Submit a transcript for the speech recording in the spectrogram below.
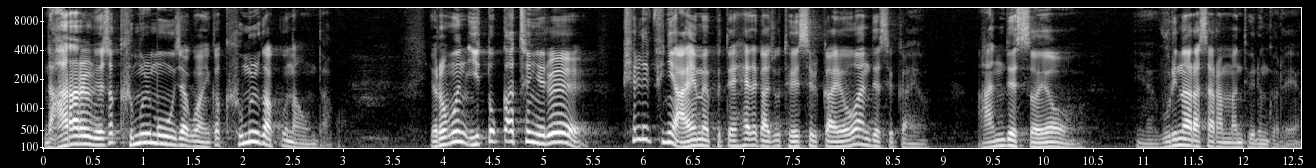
나라를 위해서 금을 모으자고 하니까 금을 갖고 나온다고. 여러분, 이 똑같은 일을 필리핀이 IMF 때 해가지고 됐을까요? 안 됐을까요? 안 됐어요. 예, 우리나라 사람만 되는 거래요.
